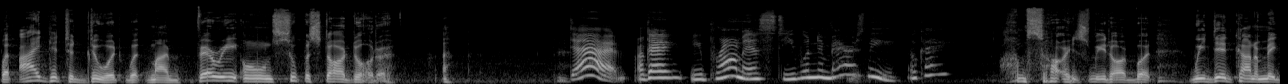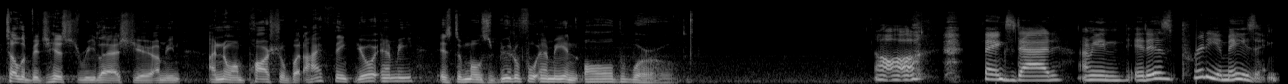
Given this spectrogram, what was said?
but I get to do it with my very own superstar daughter. Dad, okay, you promised you wouldn't embarrass me, okay? I'm sorry, sweetheart, but we did kind of make television history last year. I mean, I know I'm partial, but I think your Emmy is the most beautiful Emmy in all the world. Aw, thanks, Dad. I mean, it is pretty amazing.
